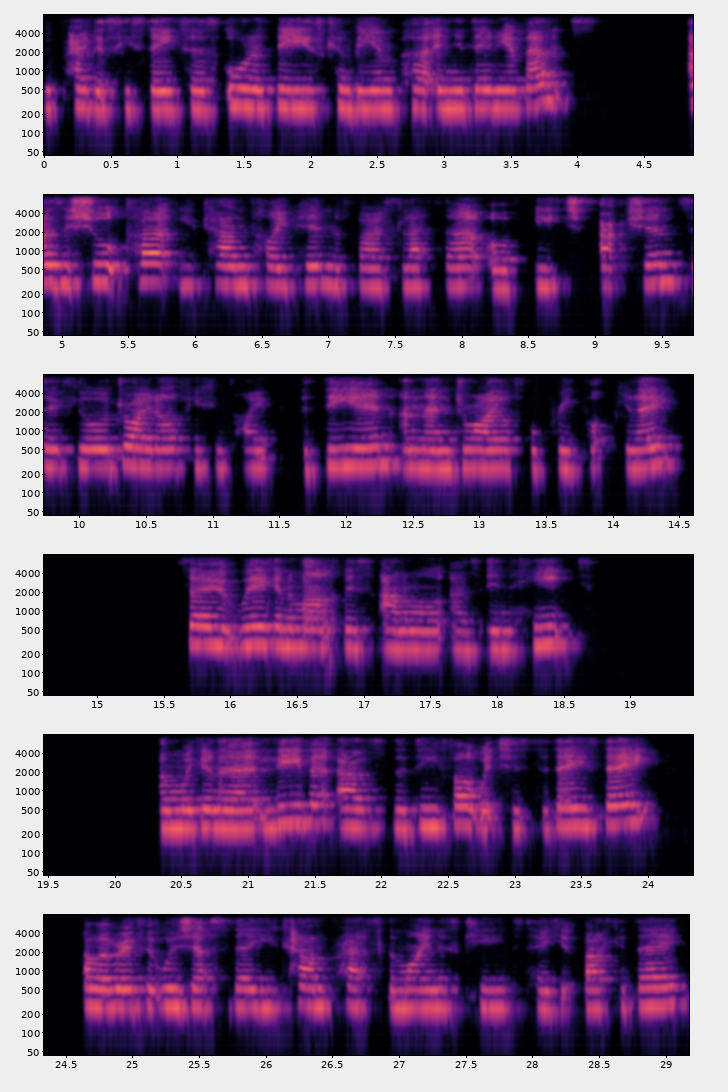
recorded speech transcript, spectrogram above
your pregnancy status all of these can be input in your daily events as a shortcut you can type in the first letter of each action so if you're drying off you can type a D in and then dry off will pre-populate. So we're going to mark this animal as in heat and we're going to leave it as the default, which is today's date. However, if it was yesterday, you can press the minus key to take it back a day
